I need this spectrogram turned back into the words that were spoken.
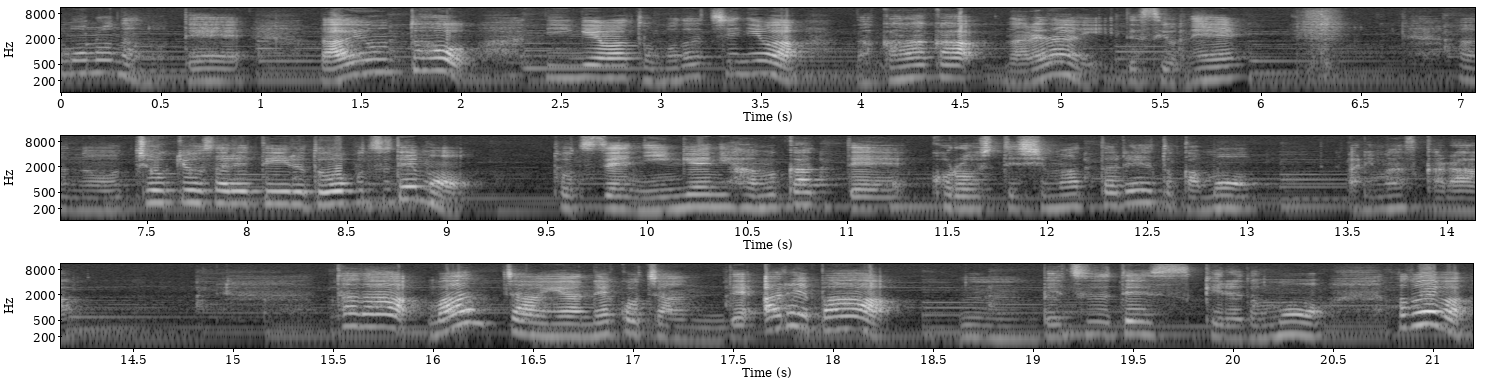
ものなのでライオンと人間は友達にはなかなかなれないですよね。あの調教されている動物でも突然人間に歯向かって殺してしまった例とかもありますから。ただワンちゃんや猫ちゃんであれば、うん、別ですけれども例えば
